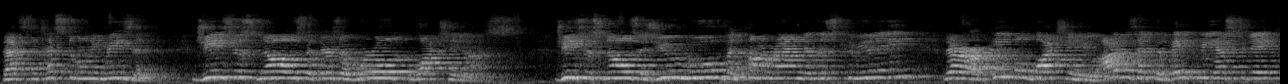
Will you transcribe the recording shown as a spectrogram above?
That's the testimony reason. Jesus knows that there's a world watching us. Jesus knows as you move and come around in this community, there are people watching you. I was at the bakery yesterday.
